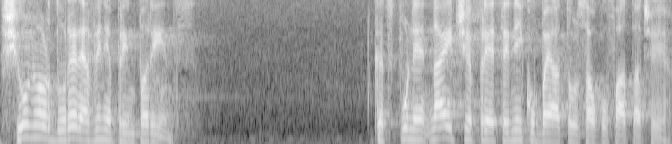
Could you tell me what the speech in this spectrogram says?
Și uneori durerea vine prin părinți. Că îți spune, n-ai ce prieteni cu băiatul sau cu fata aceea.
